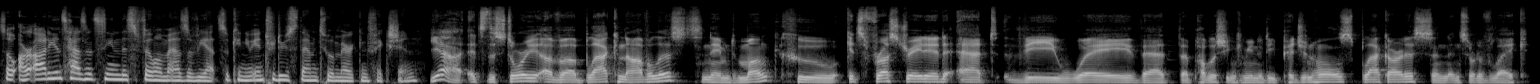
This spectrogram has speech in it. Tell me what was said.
So, our audience hasn't seen this film as of yet. So, can you introduce them to American Fiction? Yeah, it's the story of a black novelist named Monk who gets frustrated at the way that the publishing community pigeonholes black artists and, and sort of like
